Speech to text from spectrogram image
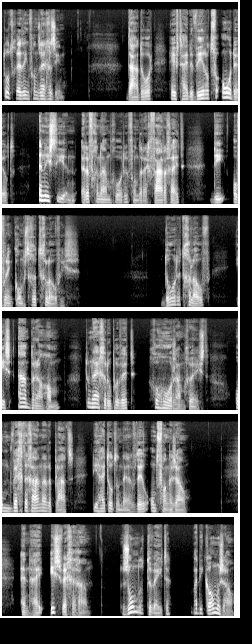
tot redding van zijn gezin. Daardoor heeft hij de wereld veroordeeld en is hij een erfgenaam geworden van de rechtvaardigheid die overeenkomstig het geloof is. Door het geloof is Abraham, toen hij geroepen werd, gehoorzaam geweest om weg te gaan naar de plaats die hij tot een erfdeel ontvangen zou. En hij is weggegaan, zonder te weten waar die komen zou.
